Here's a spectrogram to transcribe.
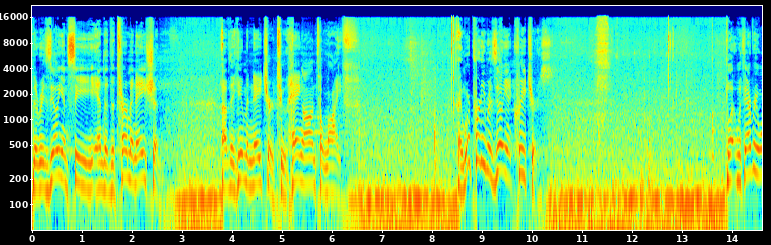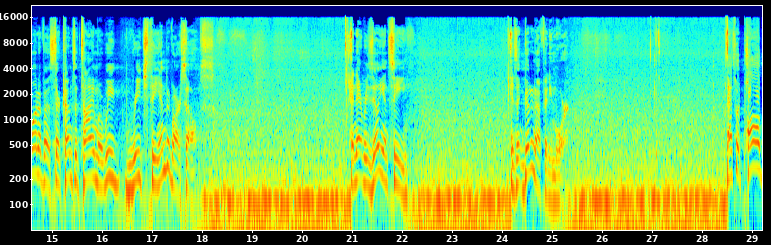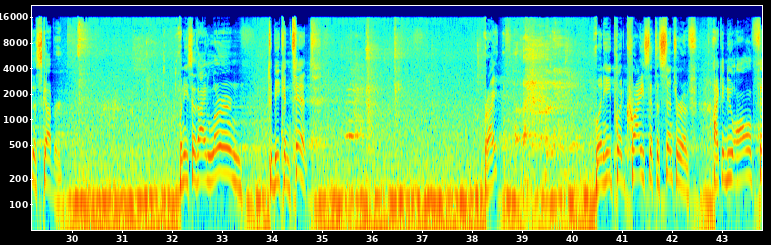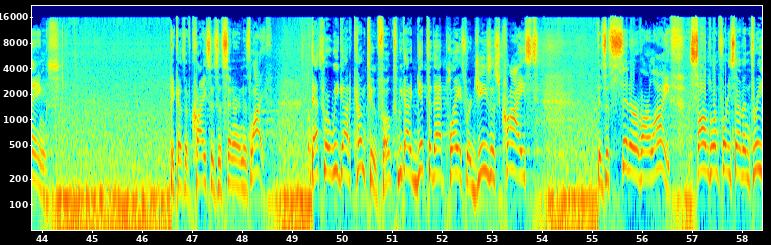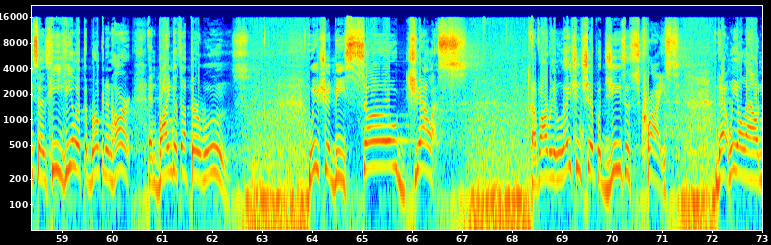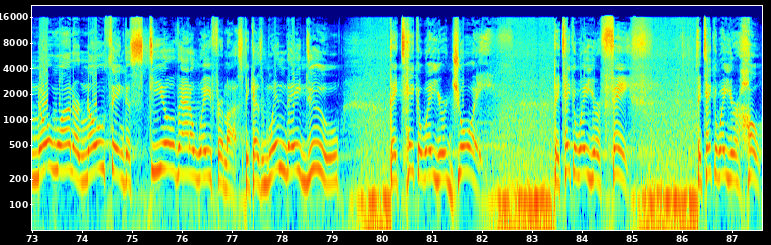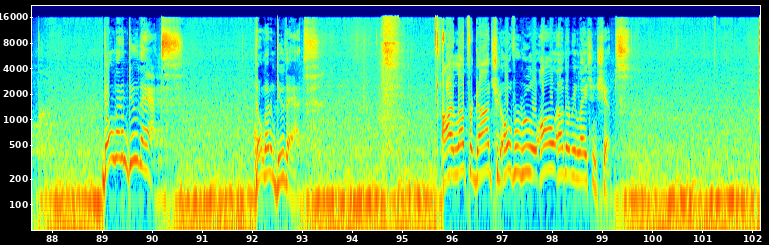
The resiliency and the determination of the human nature to hang on to life. And we're pretty resilient creatures. But with every one of us, there comes a time where we reach the end of ourselves. And that resiliency isn't good enough anymore. That's what Paul discovered when he says, I learned to be content. Right? When he put Christ at the center of, I can do all things because of Christ as the center in his life. That's where we got to come to, folks. We got to get to that place where Jesus Christ is the center of our life. Psalms 147 3 says, He healeth the broken in heart and bindeth up their wounds. We should be so jealous of our relationship with Jesus Christ that we allow no one or no thing to steal that away from us. Because when they do, they take away your joy. They take away your faith. They take away your hope. Don't let them do that. Don't let them do that. Our love for God should overrule all other relationships.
